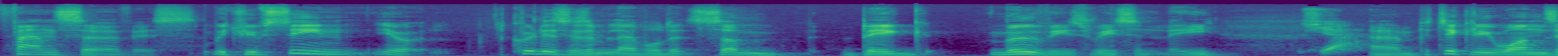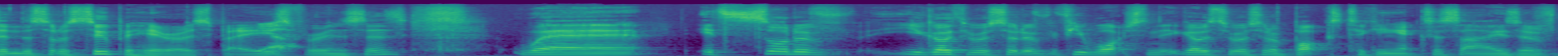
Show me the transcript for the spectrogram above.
fan service, which we've seen, you know, criticism leveled at some big movies recently. Yeah. Um, particularly ones in the sort of superhero space, yeah. for instance, where it's sort of you go through a sort of if you watch them, it goes through a sort of box ticking exercise of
